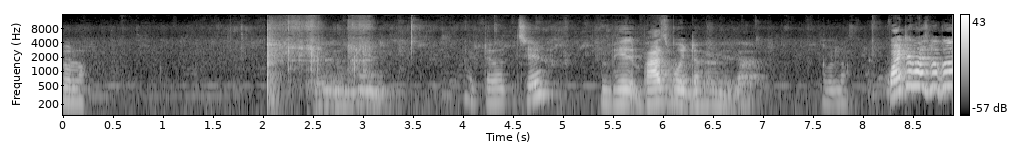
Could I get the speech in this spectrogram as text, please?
চলো। এটা হচ্ছে ভাজবো এটা। বলো। কয়টা ভাজবো গো?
